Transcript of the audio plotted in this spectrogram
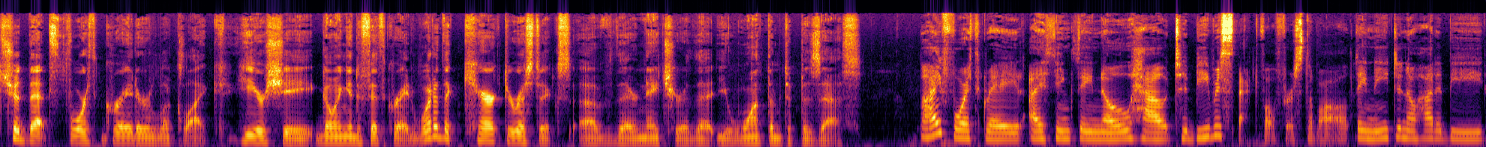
should that fourth grader look like, he or she, going into fifth grade? What are the characteristics of their nature that you want them to possess? By fourth grade, I think they know how to be respectful, first of all. They need to know how to be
